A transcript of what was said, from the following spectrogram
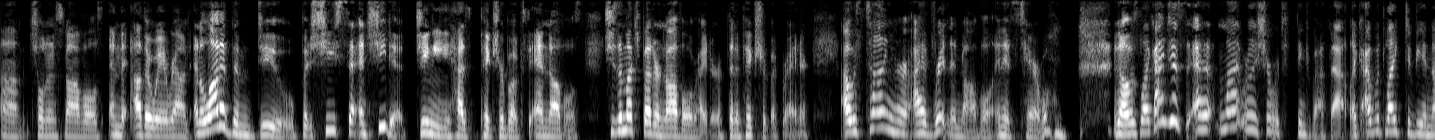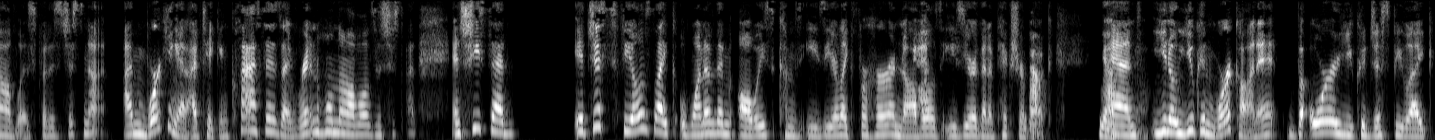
um, children's novels, and the other way around. And a lot of them do, but she said, and she did. Jeanne has picture books and novels. She's a much better novel writer than a picture book writer. I was telling her I've written a novel and it's terrible. and I was like, I just, I'm not really sure what to think about that. Like, I would like to be a novelist, but it's just not, I'm working at it. I've taken classes, I've written whole novels. It's just, and she said, it just feels like one of them always comes easier. Like for her, a novel is easier than a picture yeah. book. Yeah. And, you know, you can work on it, but, or you could just be like,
